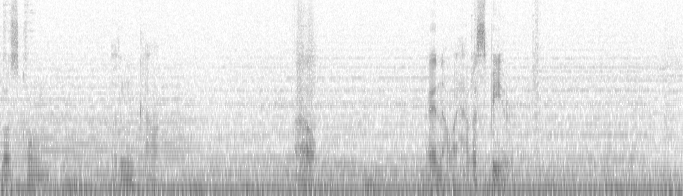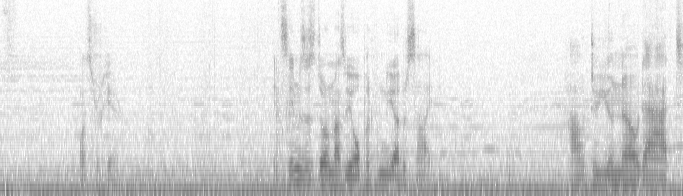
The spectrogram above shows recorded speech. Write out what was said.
Close con Runka. Oh. And now I have a spear. What's through here? It seems this door must be open from the other side. How do you know that?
